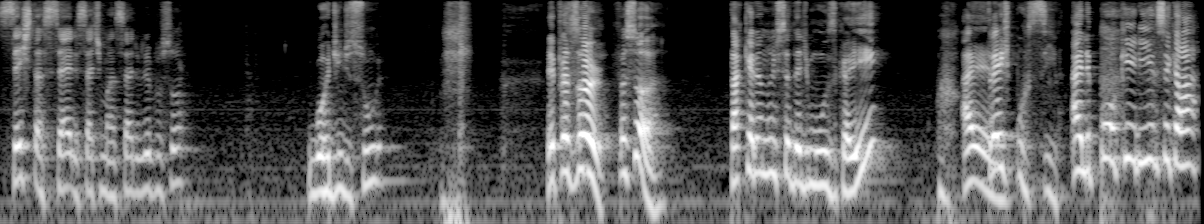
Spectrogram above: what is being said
Sexta série, sétima série, virei pro professor. Gordinho de sunga. Ei, professor, Professor, tá querendo um CD de música aí? Aí ele, 3 por 5. Aí ele, pô, queria, não sei o que lá.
